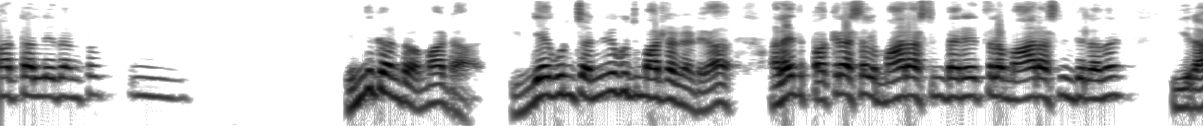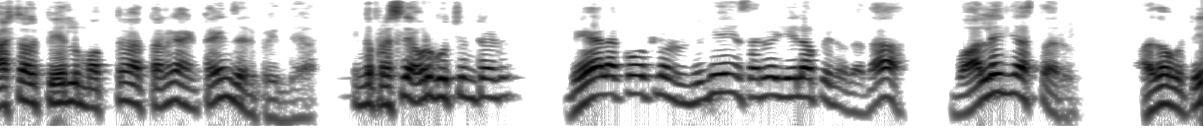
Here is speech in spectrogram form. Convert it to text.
మాట్లాడలేదంటావు. ఎందుకంటావు మాట? ఇండియా గురించి అన్నిటి గురించి మాట్లాడాడుగా అలా అయితే పక్క రాష్ట్రాలు మా రాష్ట్రం పేరు ఎత్తలా మా రాష్ట్రం పేరు ఈ రాష్ట్రాల పేర్లు మొత్తం ఎత్తానికి ఆయన టైం సరిపోయింది ఇంకా ప్రశ్నలు ఎవరు కూర్చుంటాడు? వేల కోట్లు నువ్వేం సర్వే చేయలేకపోయినావు కదా వాళ్ళేం చేస్తారు? అదొకటి.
